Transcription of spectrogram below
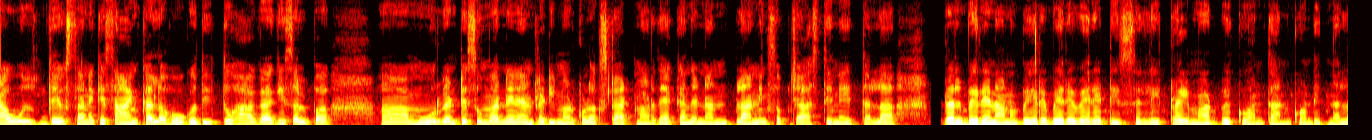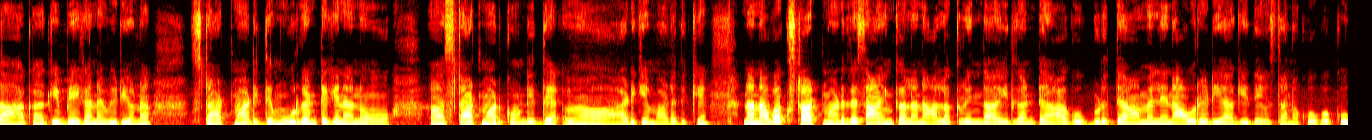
ನಾವು ದೇವಸ್ಥಾನಕ್ಕೆ ಸಾಯಂಕಾಲ ಹೋಗೋದಿತ್ತು. ಹಾಗಾಗಿ ಸ್ವಲ್ಪ ಮೂರು ಗಂಟೆ ಸುಮಾರನೇ ನಾನು ರೆಡಿ ಮಾಡ್ಕೊಳ್ಳೋಕೆ ಸ್ಟಾರ್ಟ್ ಮಾಡಿದೆ. ಯಾಕಂದರೆ ನನ್ನ ಪ್ಲಾನಿಂಗ್ ಸ್ವಲ್ಪ ಜಾಸ್ತಿನೇ ಇತ್ತಲ್ಲ. ಅದರಲ್ಲಿ ಬೇರೆ ನಾನು ಬೇರೆ ಬೇರೆ ವೆರೈಟೀಸಲ್ಲಿ ಟ್ರೈ ಮಾಡಬೇಕು ಅಂತ ಅಂದ್ಕೊಂಡಿದ್ನಲ್ಲ ಹಾಗಾಗಿ ಬೇಗನೆ ವಿಡಿಯೋನ ಸ್ಟಾರ್ಟ್ ಮಾಡಿದ್ದೆ. ಮೂರು ಗಂಟೆಗೆ ನಾನು ಸ್ಟಾರ್ಟ್ ಮಾಡಿಕೊಂಡಿದ್ದೆ ಅಡುಗೆ ಮಾಡೋದಕ್ಕೆ. ನಾನು ಅವಾಗ ಸ್ಟಾರ್ಟ್ ಮಾಡಿದ್ರೆ ಸಾಯಂಕಾಲ ನಾಲ್ಕರಿಂದ ಐದು ಗಂಟೆ ಆಗೋಗ್ಬಿಡುತ್ತೆ. ಆಮೇಲೆ ನಾವು ರೆಡಿಯಾಗಿ ದೇವಸ್ಥಾನಕ್ಕೆ ಹೋಗೋಕ್ಕೂ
